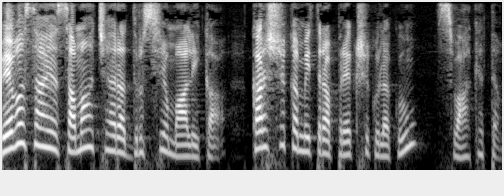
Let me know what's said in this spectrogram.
వ్యవసాయ సమాచార దృశ్య మాలిక. కర్షక మిత్ర ప్రేక్షకులకు స్వాగతం.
